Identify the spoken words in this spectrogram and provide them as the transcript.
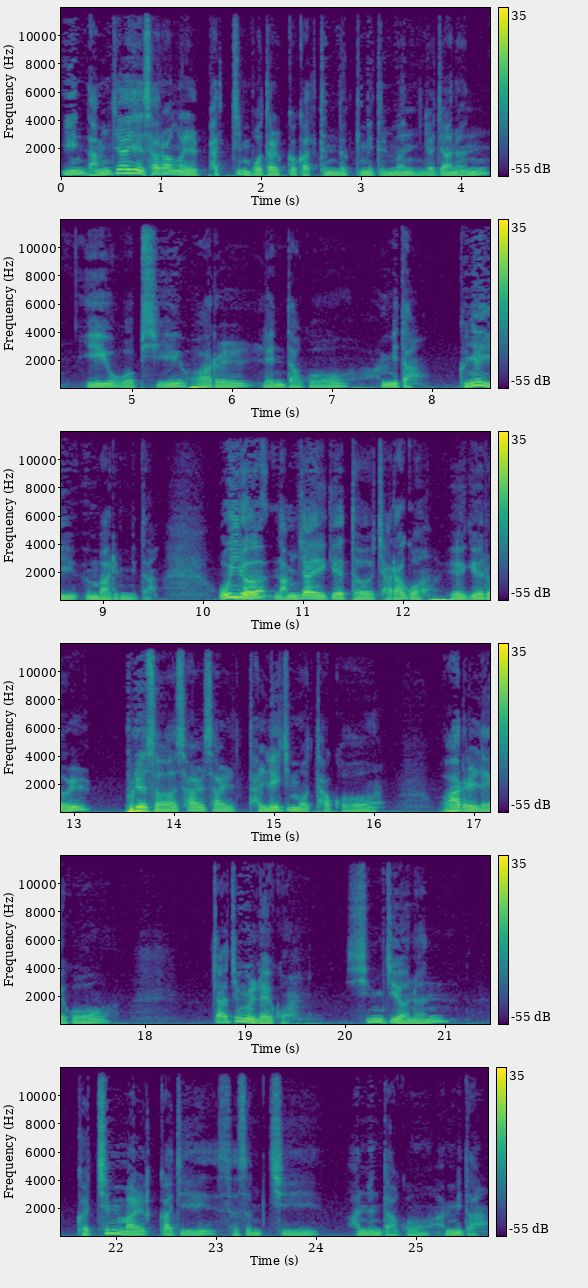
이 남자의 사랑을 받지 못할 것 같은 느낌이 들면 여자는 이유 없이 화를 낸다고 합니다. 그녀의 말입니다. 오히려 남자에게 더 잘하고 애교를 부려서 살살 달래지 못하고 화를 내고 짜증을 내고 심지어는 거친 말까지 서슴치 않는다고 합니다.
